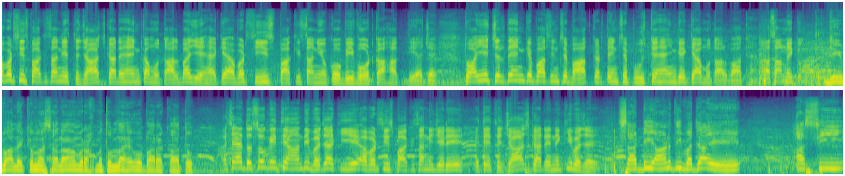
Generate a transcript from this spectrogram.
ओवरसीज़ पाकिस्तानी एहतजाज कर रहे हैं इनका मुतालबा ये है कि ओवरसीज़ पाकिस्तानियों को भी वोट का हक दिया जाए तो आइए चलते हैं इनके पास इनसे बात करते हैं इनसे पूछते हैं इनके क्या मुतालबात हैं अस्सलाम वालेकुम ਜੀ ਵਾਲੇਕਮ ਅਸਲਾਮ ਰਹਿਮਤੁਲਾਹ ਵਬਰਕਾਤੁ ਅੱਛਾ, ਇਹ ਦੱਸੋ ਕਿ ਇੱਥੇ ਆਉਣ ਦੀ ਵਜ੍ਹਾ ਕੀ ਹੈ? ਓਵਰਸੀਜ਼ ਪਾਕਿਸਤਾਨੀ ਜਿਹੜੇ ਇੱਥੇ ਇhtਜਾਜ ਕਰ ਰਹੇ ਨੇ, ਕੀ ਵਜ੍ਹਾ ਹੈ? ਸਾਡੀ ਆਣ ਦੀ ਵਜ੍ਹਾ ਇਹ ਅਸੀਂ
